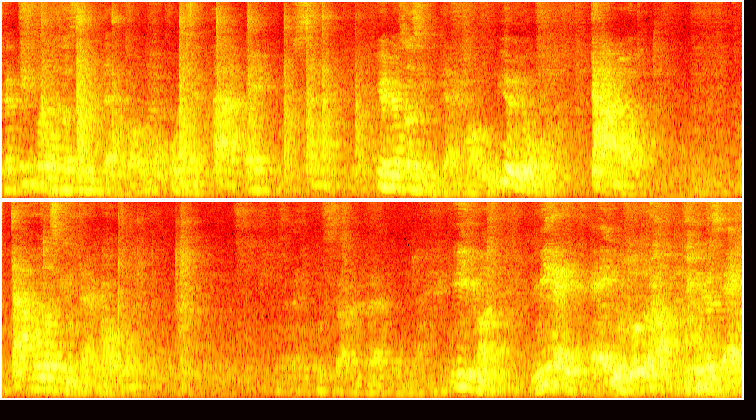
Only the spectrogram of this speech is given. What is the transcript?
Tehát itt van ez az intervallum. Mondja, A1 plusz szám, jön ez az intervallum. Jön jó, támad. Támad az intervallum. Így van. Mire eljut oda, hogy az 1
